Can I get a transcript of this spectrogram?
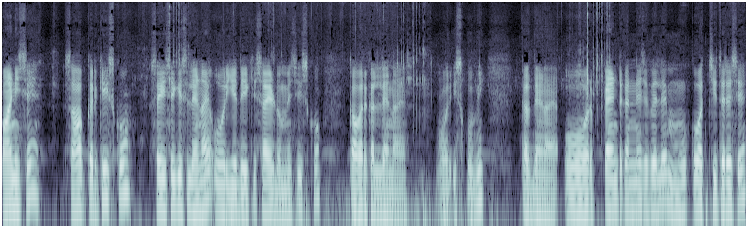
पानी से साफ़ करके इसको सही से घिस लेना है और ये देखिए साइडों में से इसको कवर कर लेना है और इसको भी कर देना है। और पेंट करने से पहले मुँह को अच्छी तरह से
